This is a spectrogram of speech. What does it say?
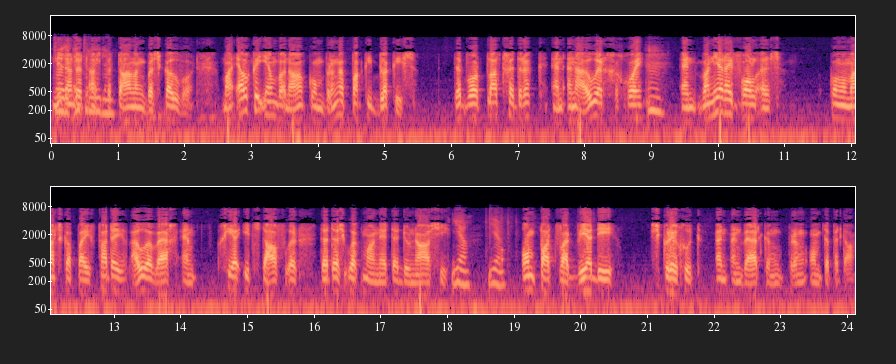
nie Ja, dat die dit as betaling beskou word, maar elke een wat daar kom, bring 'n pakkie blikkies. Dit word platgedruk en in 'n houer gegooi Mm. en wanneer hy vol is, kom 'n maatskappy, vat hy houer weg en gee iets daarvoor. Dit is ook maar net 'n donasie Ja, ja. ompad wat weer die skroegoed in in werking bring om te betaal.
